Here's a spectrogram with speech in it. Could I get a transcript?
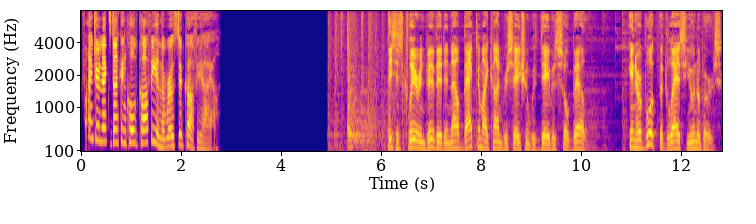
Find your next Dunkin' Cold coffee in the roasted coffee aisle. This is Clear and Vivid, and now back to my conversation with Dava Sobel. In her book, The Glass Universe,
